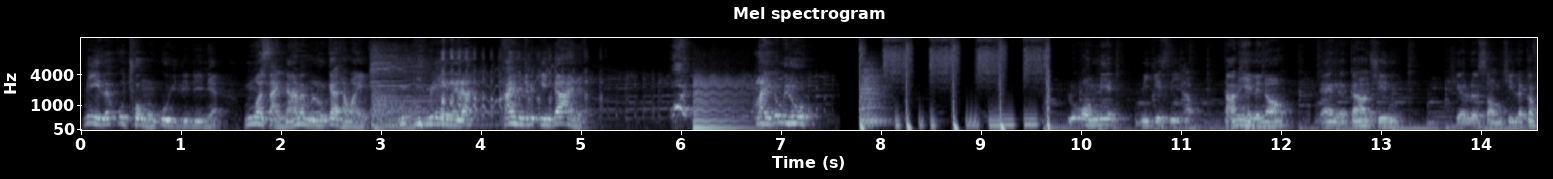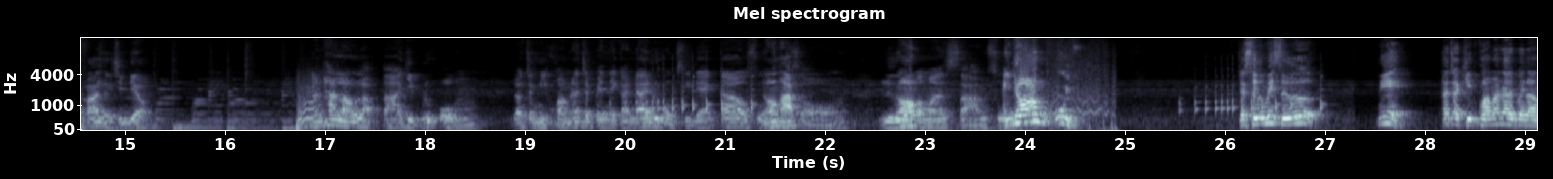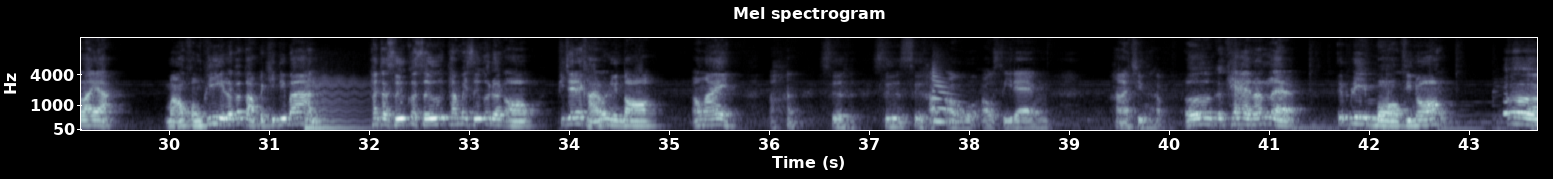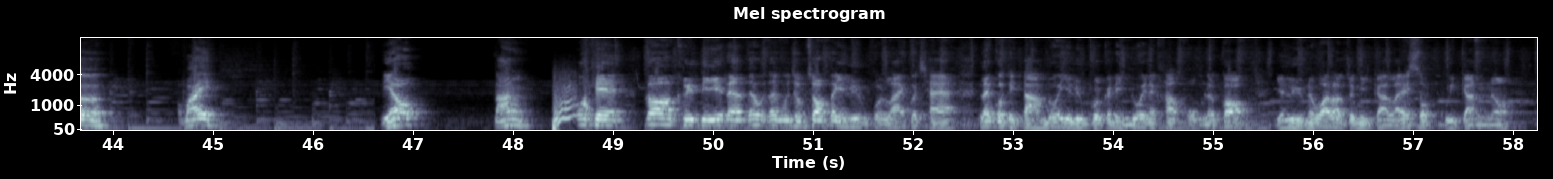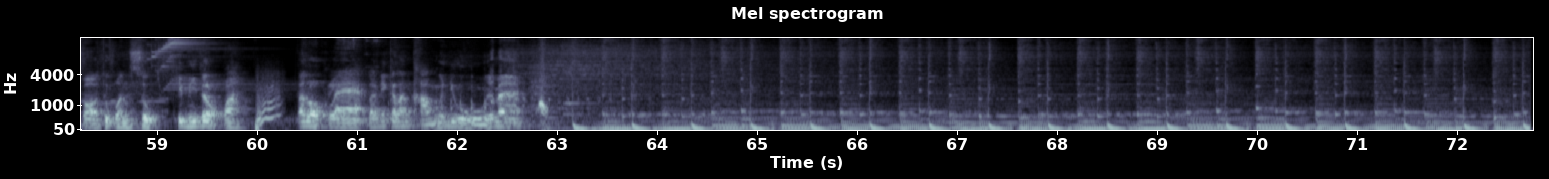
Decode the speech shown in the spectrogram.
นี่แล้วกูชงของกูอยู่ดีๆเนี่ย มึงมาใส่น้ำให้มันลงแก้วทำไม มึงกินไม่เองเลยนะให้มันจะไปกินได้เนี่ยโอ๊ยอะไรก็ไม่รู้ ลูกอมนี่มีกี่สีครับ ตามที่เห็นเลยน้องแดงเหลือ 9 ชิ้น เขียวเหลือ 2 ชิ้นแล้วก็ฟ้าเหลือชิ้นเดียว งั้นถ้าเราหลับตาหยิบลูกอม เราจะมีความน่าจะเป็นในการได้ลูกอมสีแดง9 0น้องครับ2หรือน้อว่างประมาณ3 0 ไอ้น้อง อุ้ย จะซื้อไม่ซื้อ นี่ ถ้าจะคิดความน่าจะเป็นอะไรอะ่ะ เหมาของพี่แล้วก็กลับไปคิดที่บ้าน ถ้าจะซื้อก็ซื้อ ถ้าไม่ซื้อก็เดินออก พี่จะได้ขายคนอื่นต่อ เอาไง ซื้อซื้อซื้อครับเอาเอาสีแดงห้าชิ้นครับ เออ ก็แค่นั้นแหละรีบๆบอกสิน้อง เออ เอาไป เดี๋ยว ตังโอเค ก็คลิปนี้นะถ้าถ้าคุณผู้ชมชอบก็อย่าลืมกดไลค์กดแชร์ และกดติดตามด้วยอย่าลืมกดกระดิ่งด้วยนะครับผมแล้วก็อย่าลืมนะว่าเราจะมีการไลฟ์สดคุยกันเนาะก็ทุกวันศุกร์คลิปนี้ตลกปะตลกแหละตอนนี้กำลังขำกันอยู่ใช่ไหม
